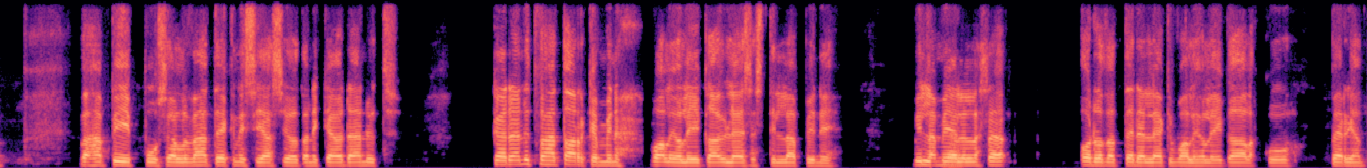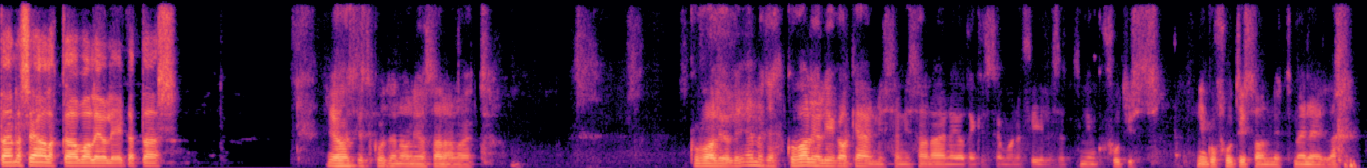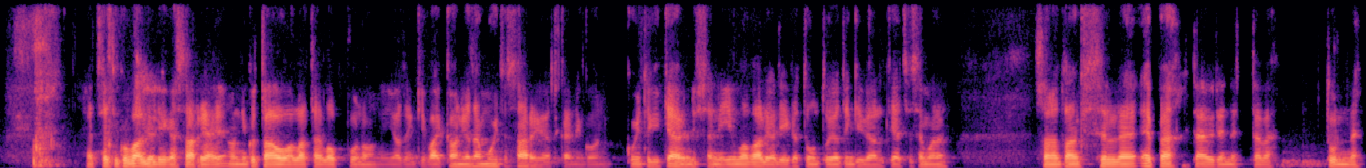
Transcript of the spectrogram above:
vähän piippuu, siellä oli vähän teknisiä asioita, niin käydään nyt, käydään nyt vähän tarkemmin valioliigaa yleisesti läpi, niin millä ja. mielellä sä odotat edelleenkin valioliiga alkuun? Perjantaina se alkaa valioliiga taas. Joo, siis kuten on jo sanonut, että kun, valioli, en tiedä, kun valioliiga on käynnissä, niin se on aina jotenkin semmoinen fiilis, että niin kuin futis, niin kuin futis on nyt meneillä. Et heti kun valioliigasarja on niin kuin tauolla tai loppunut, niin jotenkin vaikka on jotain muita sarjoja, jotka niin kuin on kuitenkin käynnissä, niin ilman valioliiga tuntuu jotenkin vielä, tiedätkö, semmoinen sanotaanko sille epätäydennettävä tunne.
